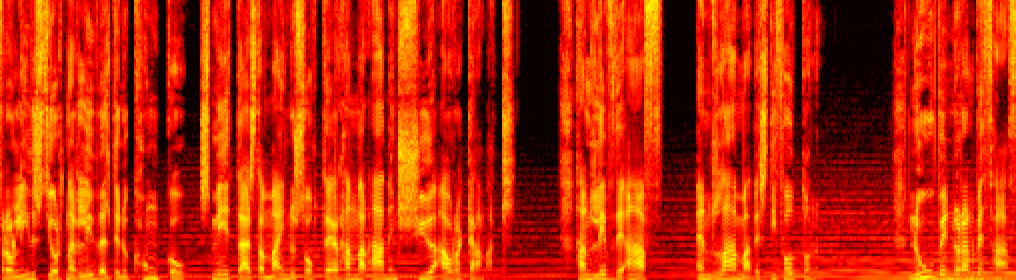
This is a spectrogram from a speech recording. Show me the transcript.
frá líðstjórnar líðveldinu Kongo smitaðist af mænusótt þegar hann var aðeins sjö ára gamall. Hann lifði af en lamaðist í fótunum. Nú vinnur hann við það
